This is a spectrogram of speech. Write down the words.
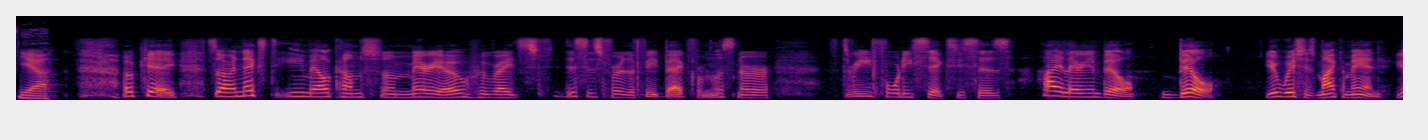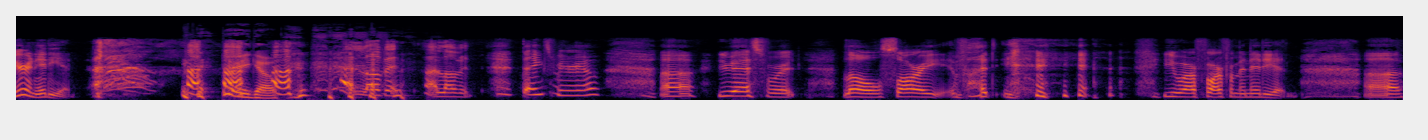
yeah. Okay, so our next email comes from Mario, who writes, This is for the feedback from listener 346. He says, Hi, Larry and Bill. Bill, your wish is my command. You're an idiot. There you go. I love it. I love it. Thanks, Mario. Uh, you asked for it. Lol, sorry, but you are far from an idiot. Uh,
